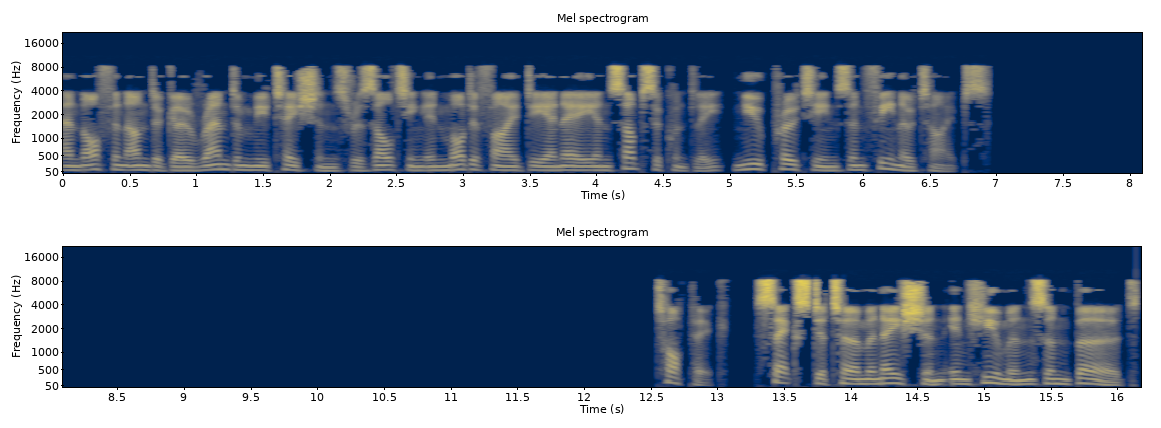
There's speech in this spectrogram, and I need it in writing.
and often undergo random mutations resulting in modified DNA and subsequently, new proteins and phenotypes. Sex determination in humans and birds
